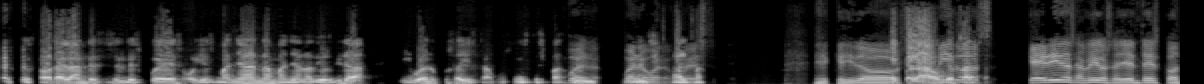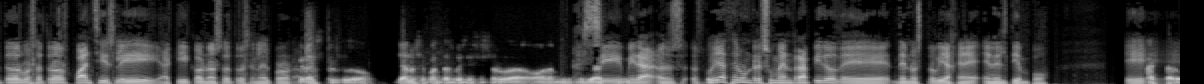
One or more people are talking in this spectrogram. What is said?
Entonces ahora el antes es el después, hoy es mañana, mañana Dios dirá. Y bueno, pues ahí estamos, en este espacio. Bueno, bueno, bueno, pues, eh, queridos amigos, queridos amigos oyentes, con todos vosotros, Juan Chisli, aquí con nosotros en el programa. Gran saludo. Ya no sé cuántas veces he saludado ahora mismo. sí, mira, os, voy a hacer un resumen rápido de, nuestro viaje en el tiempo. Eh, ah, claro.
